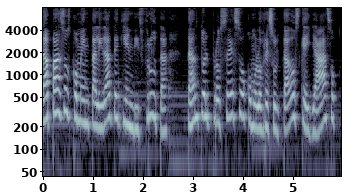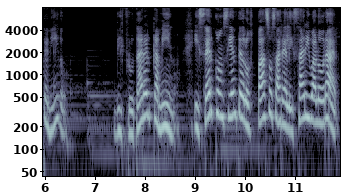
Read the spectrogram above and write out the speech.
Da pasos con mentalidad de quien disfruta tanto el proceso como los resultados que ya has obtenido. Disfrutar el camino y ser consciente de los pasos a realizar y valorar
